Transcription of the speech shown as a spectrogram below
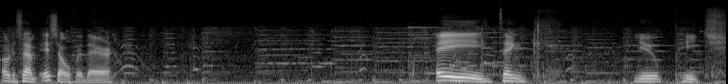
Oh, the Sam is over there. Hey, thank you, Peach.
